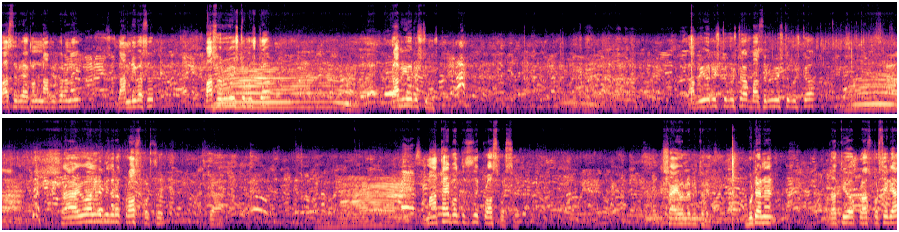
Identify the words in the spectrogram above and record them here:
বাছুরের এখন নাপি করা নাই, দামড়ি বাছুর। বাছুর হৃষ্টপুষ্ট, গাভিও হৃষ্টপুষ্ট। গাভিও হৃষ্টপুষ্ট বাছুর হৃষ্টপুষ্ট। সাইওয়ালের ভিতরে ক্রস করছে। মাথায় বলতেছে ক্রস করছে। সাইওয়ালের ভিতরে। ভুটানের জাতীয় ক্রস এটা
